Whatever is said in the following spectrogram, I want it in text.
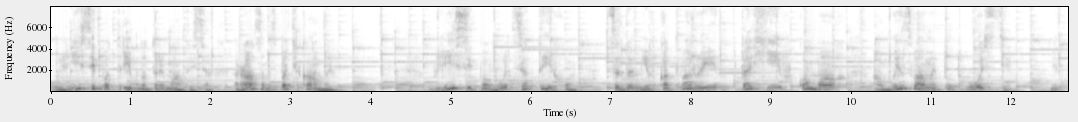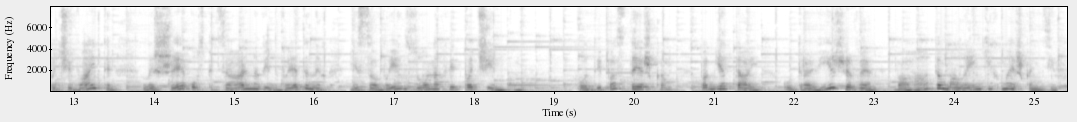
У лісі потрібно триматися разом з батьками. В лісі поводься тихо. Це домівка тварин, птахів, комах, а ми з вами тут гості. Відпочивайте лише у спеціально відведених лісових зонах відпочинку. Ходи по стежкам, пам'ятай, у траві живе багато маленьких мешканців.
